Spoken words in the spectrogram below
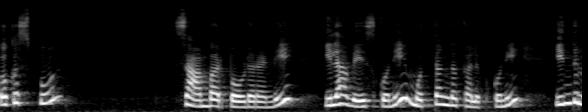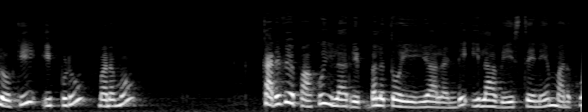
ఒక స్పూన్ సాంబార్ పౌడర్ అండి. ఇలా వేసుకొని మొత్తంగా కలుపుకొని ఇందులోకి ఇప్పుడు మనము కరివేపాకు ఇలా రిబ్బలతో వేయాలండి. ఇలా వేస్తేనే మనకు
